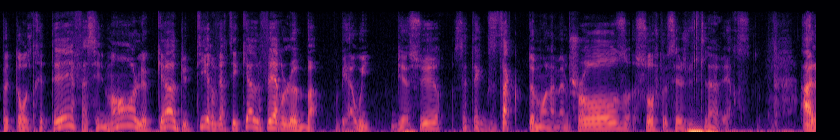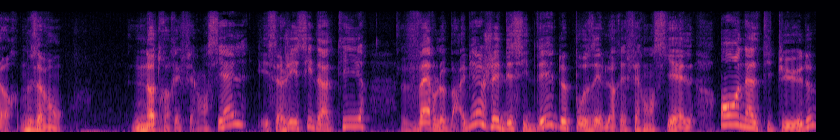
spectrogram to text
peut-on traiter facilement le cas du tir vertical vers le bas? Bien oui, bien sûr, c'est exactement la même chose, sauf que c'est juste l'inverse. Alors, nous avons notre référentiel, il s'agit ici d'un tir vers le bas. Eh bien, j'ai décidé de poser le référentiel en altitude,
